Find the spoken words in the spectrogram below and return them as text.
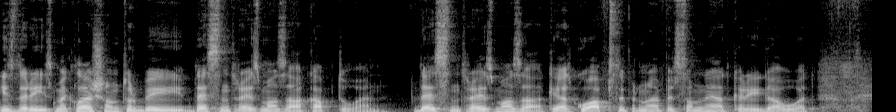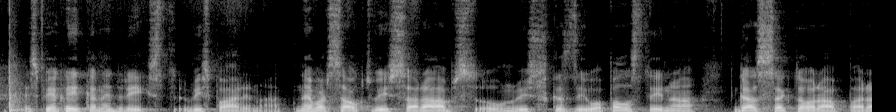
izdarīja izmeklēšanu, tur bija desmit reizes mazāk aptuveni. Desmit reizes mazāk, ja, ko apstiprināja pēc tam neatkarīgi avoti. Es piekrītu, ka nedrīkst vispārināt. Nevar saukt visus arābus un visus, kas dzīvo Palestīnā, Gazas sektorā par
